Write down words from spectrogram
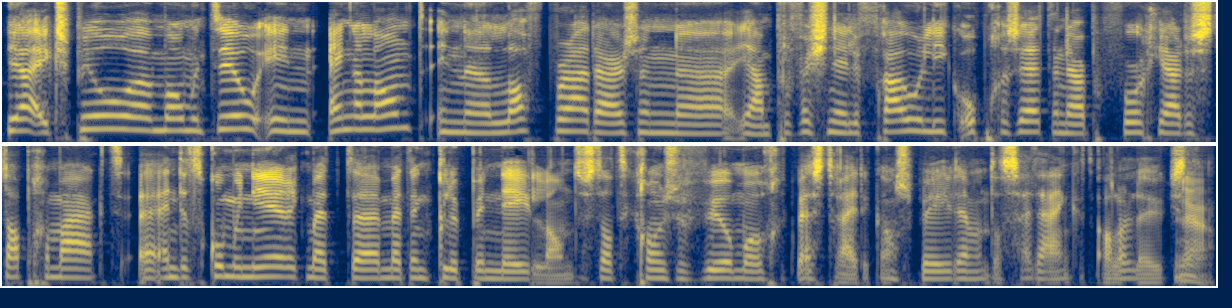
Ja, ik speel uh, momenteel in Engeland, in uh, Loughborough. Daar is een, uh, ja, een professionele vrouwenleague opgezet. En daar heb ik vorig jaar de stap gemaakt. en dat combineer ik met, met een club in Nederland. Dus dat ik gewoon zoveel mogelijk wedstrijden kan spelen. Want dat is uiteindelijk het allerleukste. Ja.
